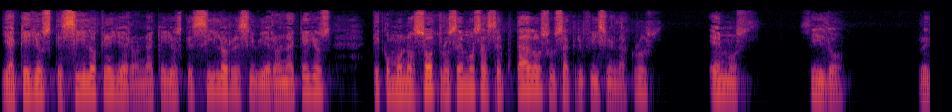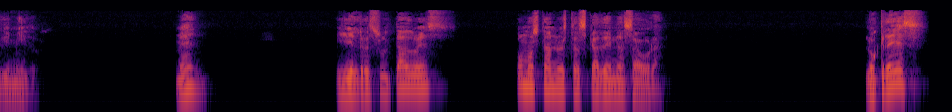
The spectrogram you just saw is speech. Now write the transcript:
Y aquellos que sí lo creyeron, aquellos que sí lo recibieron, aquellos que como nosotros hemos aceptado su sacrificio en la cruz, hemos sido redimidos. Amén. Y el resultado es, ¿cómo están nuestras cadenas ahora? ¿Lo crees?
